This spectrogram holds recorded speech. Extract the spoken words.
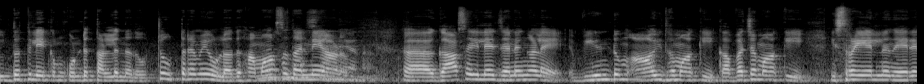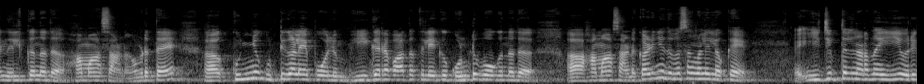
യുദ്ധത്തിലേക്കും കൊണ്ട് തള്ളുന്നത്? ഒറ്റ ഉത്തരമേ ഉള്ളൂ. അത് ഹമാസ് തന്നെയാണ്. ഗാസയിലെ ജനങ്ങളെ വീണ്ടും ആയുധമാക്കി കവചമാക്കി ഇസ്രയേലിന് നേരെ നിൽക്കുന്നത് ഹമാസാണ് അവിടുത്തെ കുഞ്ഞു കുട്ടികളെ പോലും ഭീകരവാദത്തിലേക്ക് കൊണ്ടുപോകുന്നത് ഹമാസാണ് കഴിഞ്ഞ ദിവസങ്ങളിലൊക്കെ ഈജിപ്തിൽ നടന്ന ഈ ഒരു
